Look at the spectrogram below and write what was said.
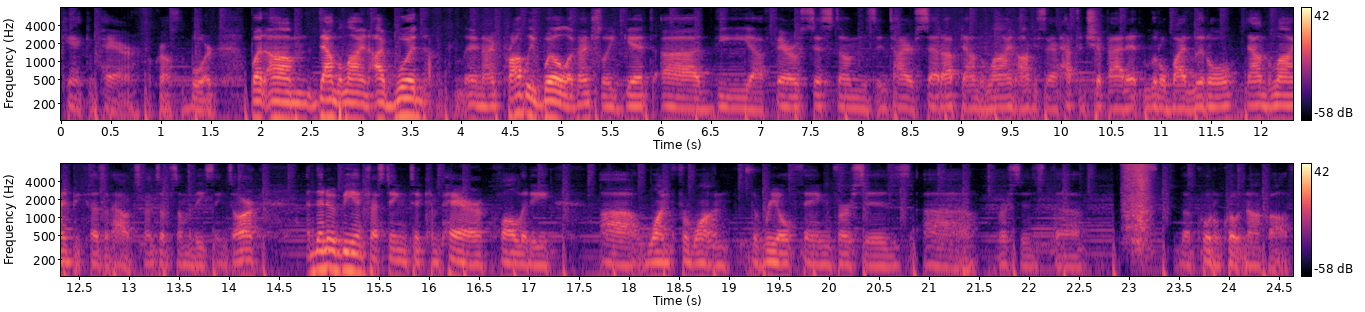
can't compare across the board. But um, down the line, I would, and I probably will eventually get uh, the uh, Ferro Systems entire setup down the line. Obviously, I'd have to chip at it little by little down the line because of how expensive some of these things are. And then it would be interesting to compare quality uh, one for one, the real thing versus uh, versus the the quote unquote knockoff.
